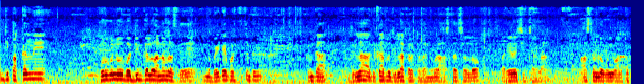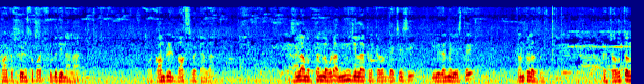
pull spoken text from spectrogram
ఇంటి పక్కనే పురుగులు బొద్దింకలు అన్నంలో వస్తే ఇంకా బయట ఏ పరిస్థితి ఉంటుంది? కనుక జిల్లా అధికారులు జిల్లా కలెక్టర్లు అన్నీ కూడా హాస్టల్స్లో పర్యవేక్షించాలా? హాస్టల్లో పోయి వాళ్ళతో పాటు స్టూడెంట్స్తో పాటు ఫుడ్ తినాలా? కాంప్లీట్ బాక్స్ పెట్టాలా? జిల్లా మొత్తంలో కూడా అన్ని జిల్లా కలెక్టర్ కూడా దయచేసి ఈ విధంగా చేస్తే కంట్రోల్ అవుతుంది. మరి ప్రభుత్వం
